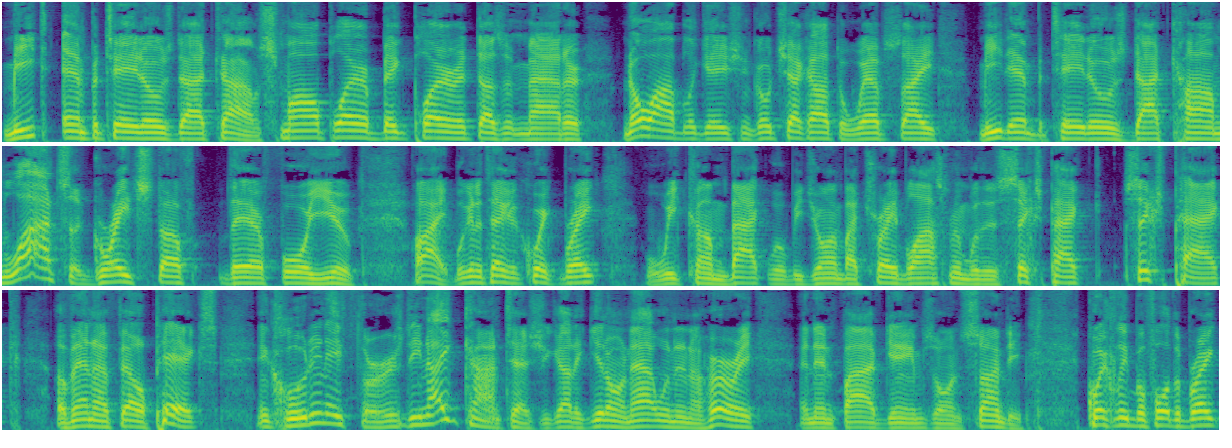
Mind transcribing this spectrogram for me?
Meatandpotatoes.com. Small player, big player, it doesn't matter. No obligation. Go check out the website, meatandpotatoes.com. Lots of great stuff there for you. All right, we're going to take a quick break. When we come back, we'll be joined by Trey Blossman with his six pack six pack of NFL picks, including a Thursday night contest. You got to get on that one in a hurry, and then five games on Sunday. Quickly before the break,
